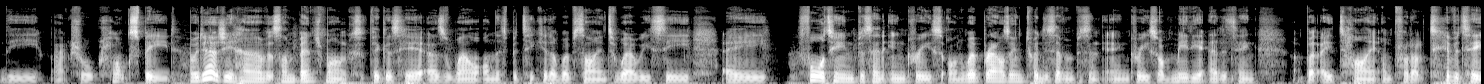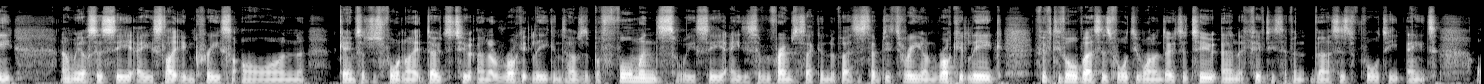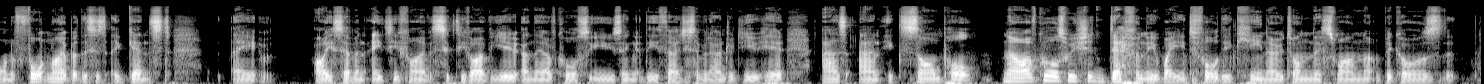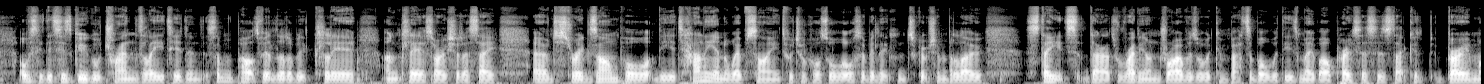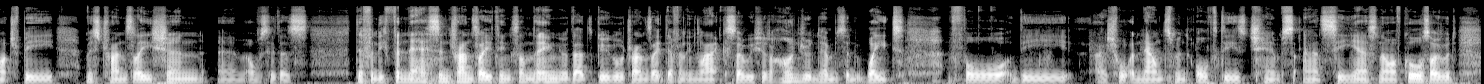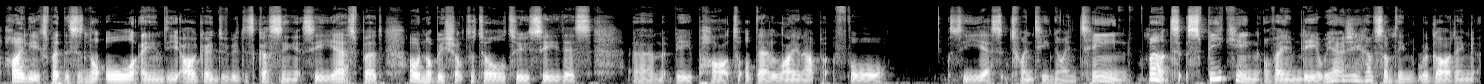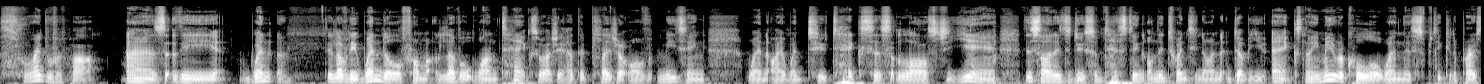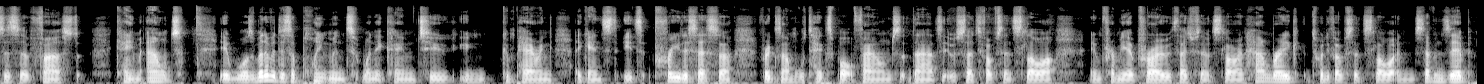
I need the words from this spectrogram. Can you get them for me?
the actual clock speed. We do actually have some benchmark figures here as well on this particular website where we see a 14% increase on web browsing, 27% increase on media editing, but a tie on productivity and we also see a slight increase on games such as Fortnite, Dota 2, and Rocket League in terms of performance. We see 87 frames a second versus 73 on Rocket League, 54 versus 41 on Dota 2, and 57 versus 48 on Fortnite. But this is against a i7 8565U, and they are, of course, using the 3700U here as an example. Now, of course, we should definitely wait for the keynote on this one because obviously this is Google translated and some parts of it a little bit clear, unclear, sorry, should I say. Um, just for example, the Italian website, which of course will also be linked in the description below, states that Radeon drivers will be compatible with these mobile processors. That could very much be mistranslation. Um, obviously there's definitely finesse in translating something that Google Translate definitely lacks, so we should 110% wait for the actual announcement of these chips at CES. Now, of course, I would highly expect this is not all AMD are going to be discussing at CES, but I would not be shocked at all to see this um, be part of their lineup for CES 2019. But speaking of AMD, we actually have something regarding Threadripper. As the when the lovely Wendell from Level 1 Techs, who actually had the pleasure of meeting when I went to Texas last year, decided to do some testing on the 29WX. Now, you may recall when this particular processor first came out, it was a bit of a disappointment when it came to comparing against its predecessor. For example, TechSpot found that it was 35% slower in Premiere Pro, 30% slower in Handbrake, 25% slower in 7-zip,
